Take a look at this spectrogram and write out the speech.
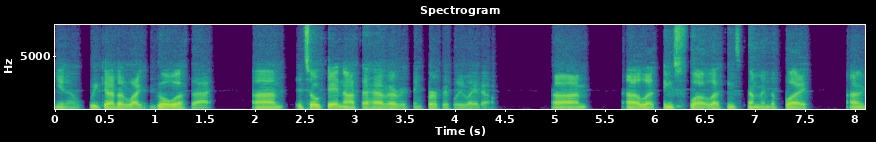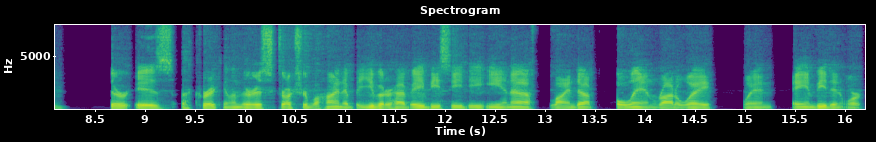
you know we got to like go with that um, it's okay not to have everything perfectly laid out um, uh, let things flow let things come into play uh, there is a curriculum there is structure behind it but you better have a b c d e and f lined up pull in right away when a and b didn't work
